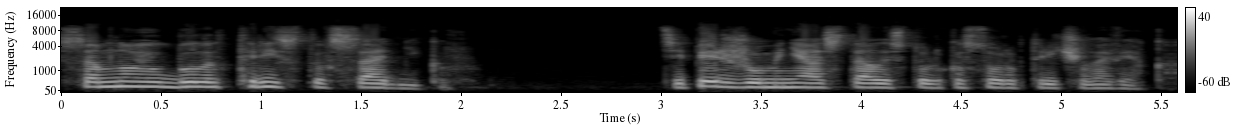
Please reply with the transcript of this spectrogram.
со мною было триста всадников. Теперь же у меня осталось только сорок три человека.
